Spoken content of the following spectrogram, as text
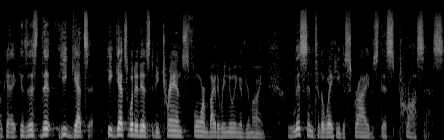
okay? Because this, this, he gets it. He gets what it is to be transformed by the renewing of your mind. Listen to the way he describes this process.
